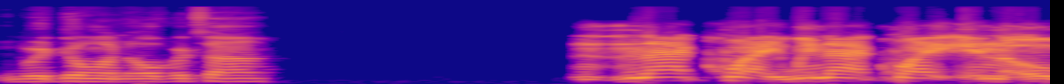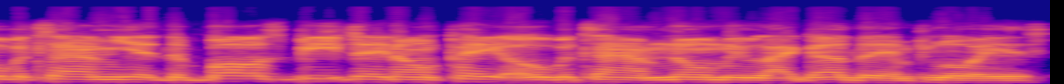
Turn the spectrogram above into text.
We're doing overtime. Not quite. We're not quite in the overtime yet. The boss BJ don't pay overtime normally like other employers,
